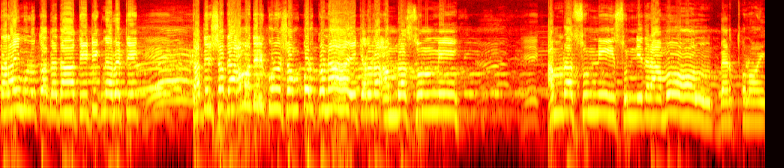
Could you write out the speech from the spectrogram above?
তারাই মূলত বেদাত ঠিক না বেঠিক তাদের সাথে আমাদের কোনো সম্পর্ক নাই, কেননা আমরা সুন্নি। আমরা সুন্নি, সুন্নিদের আমল ব্যর্থ নয়,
